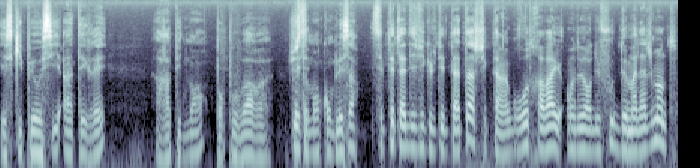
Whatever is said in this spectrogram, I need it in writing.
et ce qui peut aussi intégrer rapidement pour pouvoir justement combler ça. C'est peut-être la difficulté de ta tâche, c'est que tu as un gros travail en dehors du foot de management.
